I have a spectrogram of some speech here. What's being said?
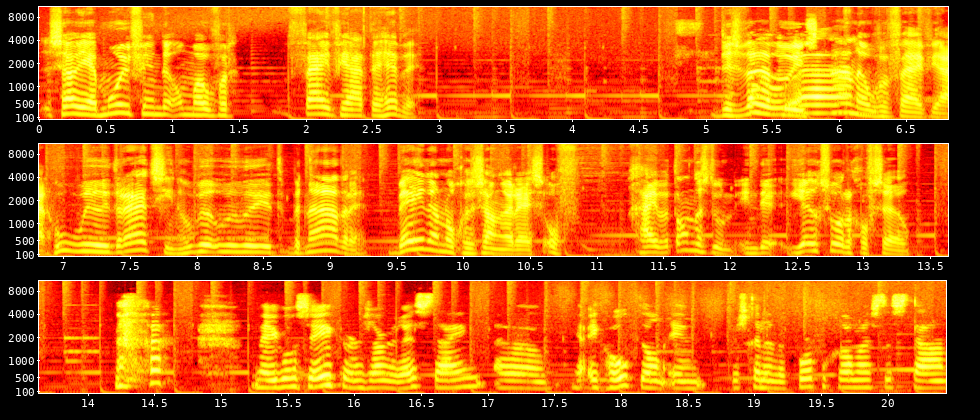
zou jij mooi vinden om over vijf jaar te hebben? Dus waar Oeh, wil je eh, staan over vijf jaar? Hoe wil je eruit zien? Hoe wil, hoe wil je het benaderen? Ben je dan nog een zangeres? Of ga je wat anders doen? In de jeugdzorg of zo? Nee, ik wil zeker een zangeres zijn. Ehm, ja, ik hoop dan in verschillende voorprogramma's te staan.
